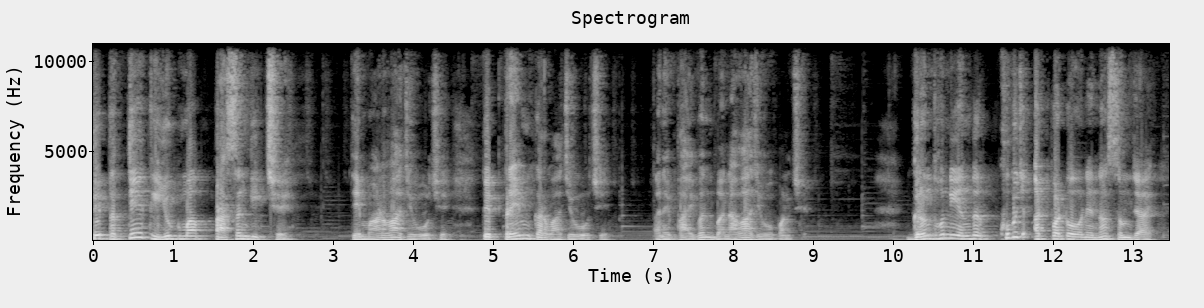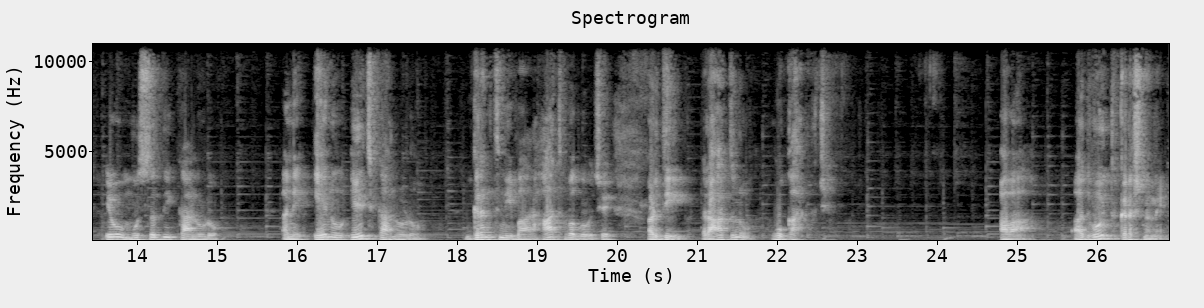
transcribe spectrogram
તે પ્રત્યેક યુગમાં પ્રાસંગિક છે. તે માણવા જેવો છે, તે પ્રેમ કરવા જેવો છે અને ભાઈબંધ બનાવવા જેવો પણ છે. ગ્રંથોની અંદર ખૂબ જ અટપટો અને ન સમજાય એવો મુસદ્દી કાનુડો. અને એનો એ જ કાનુડો ગ્રંથની બહાર હાથ વગો છે, અડધી રાતનો હુકારો છે. આવા અદ્ભુત કૃષ્ણને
